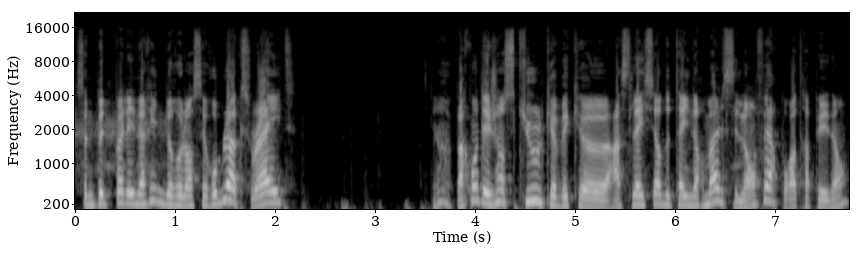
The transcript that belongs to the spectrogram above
Ça ne pète pas les narines de relancer Roblox, right? Par contre, les gens skulk avec euh, un slicer de taille normale, c'est l'enfer pour attraper, non?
